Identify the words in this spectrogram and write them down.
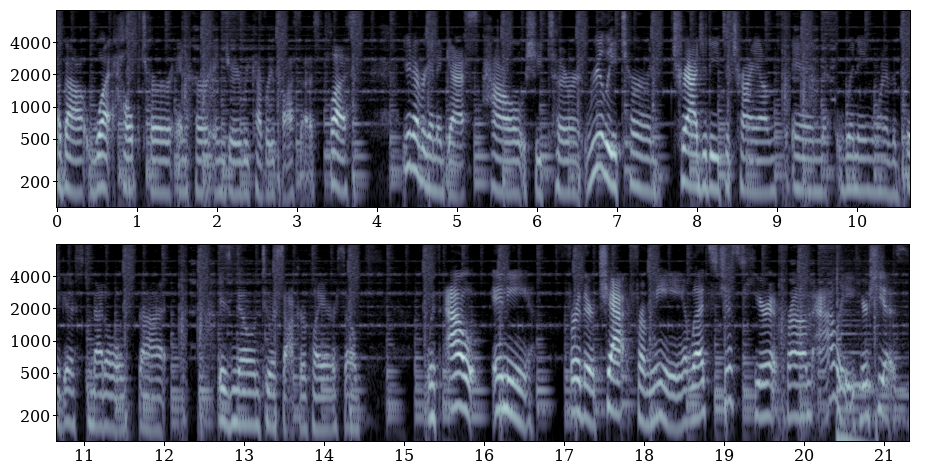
about what helped her in her injury recovery process. Plus, you're never going to guess how she turned really turned tragedy to triumph in winning one of the biggest medals that is known to a soccer player. So, without any further chat from me, let's just hear it from Ali. Here she is.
